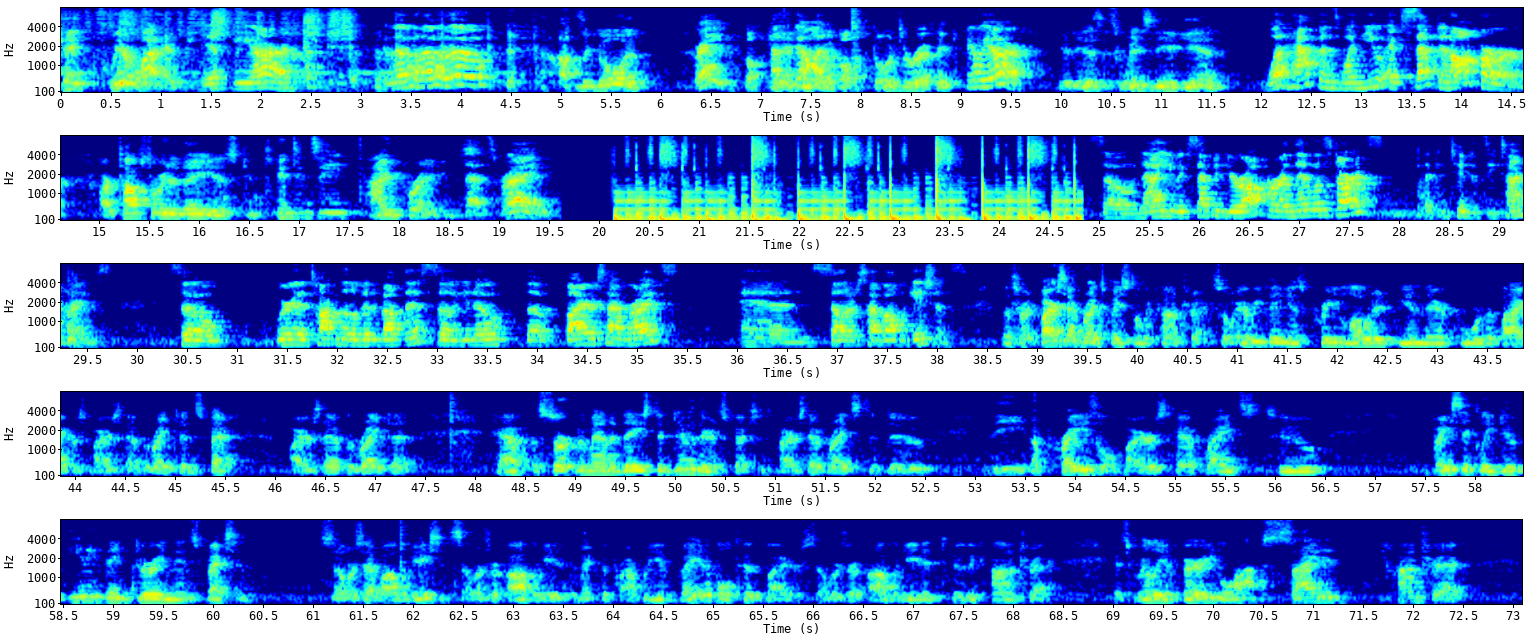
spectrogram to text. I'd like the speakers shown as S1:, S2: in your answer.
S1: Kate, we are live.
S2: Yes, we are. Hello, hello, hello.
S1: How's it going?
S2: Great. How's it going?
S1: Well, it's going terrific.
S2: Here we are.
S1: It is. It's Wednesday again.
S2: What happens when you accept an offer?
S1: Our top story today is contingency timeframes.
S2: That's right. So now you've accepted your offer and then what starts? The contingency timeframes. So we're going to talk a little bit about this. So you know the buyers have rights and sellers have obligations.
S1: That's right. Buyers have rights based on the contract. So everything is preloaded in there for the buyers. Buyers have the right to inspect. Buyers have the right to have a certain amount of days to do their inspections. Buyers have rights to do the appraisal. Buyers have rights to basically do anything during the inspection. Sellers have obligations. Sellers are obligated to make the property available to the buyers. Sellers are obligated to the contract. It's really a very lopsided contract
